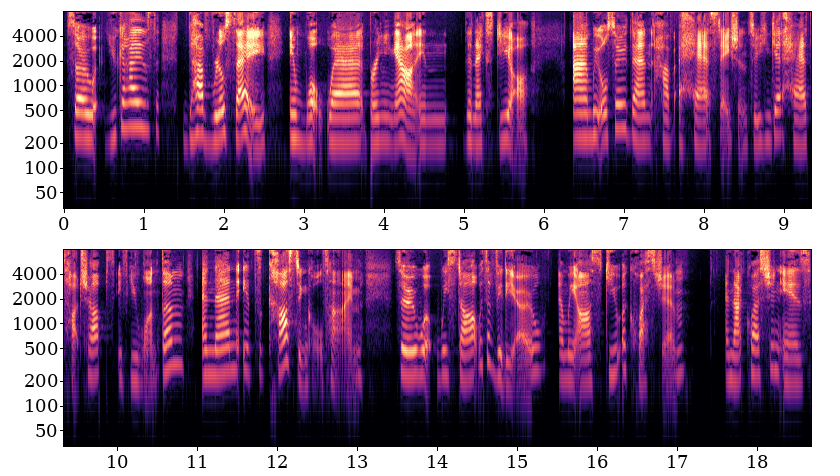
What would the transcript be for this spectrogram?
So you guys have real say in what we're bringing out in the next year. And we also then have a hair station. So you can get hair touch ups if you want them. And then it's casting call time. So we start with a video and we ask you a question. And that question is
